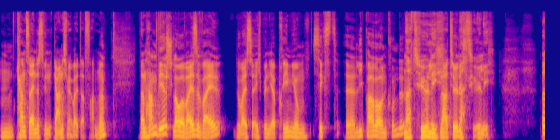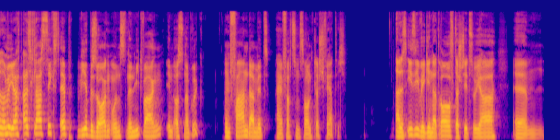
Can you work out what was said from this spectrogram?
hm, kann es sein, dass wir gar nicht mehr weiterfahren. Ne? Dann haben wir schlauerweise, weil du weißt ja, ich bin ja Premium Sixt äh, Liebhaber und Kunde. Natürlich. Natürlich. Natürlich. Dann haben wir gedacht, alles klar, Sixt App, wir besorgen uns einen Mietwagen in Osnabrück und fahren damit einfach zum Soundclash fertig. Alles easy, wir gehen da drauf, da steht so, ja, ähm,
